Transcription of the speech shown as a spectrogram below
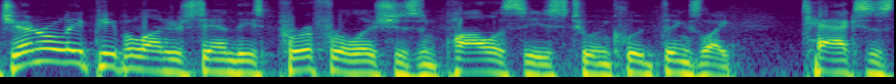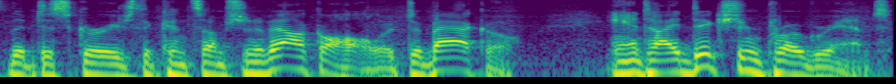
Generally, people understand these peripheral issues and policies to include things like taxes that discourage the consumption of alcohol or tobacco, anti addiction programs,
